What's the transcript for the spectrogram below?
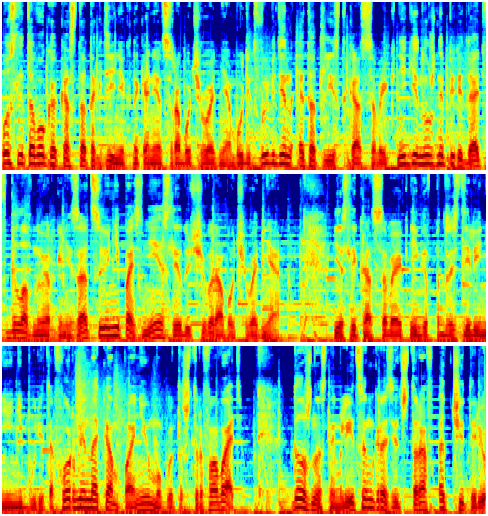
После того, как остаток денег на конец рабочего дня будет выведен, этот лист кассовой книги нужно передать в головную организацию не позднее следующего рабочего дня. Если кассовая книга в подразделении не будет оформлена, компанию могут оштрафовать. Должностным лицам грозит штраф от 4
